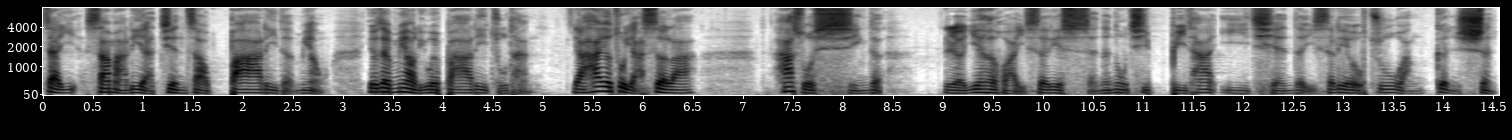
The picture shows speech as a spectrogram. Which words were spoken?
在撒玛利亚建造巴利的庙，又在庙里为巴利足坛。亚哈又做亚瑟拉，他所行的惹耶和华以色列神的怒气，比他以前的以色列诸王更甚。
